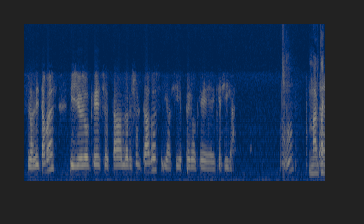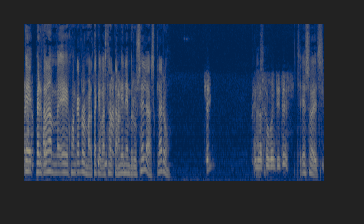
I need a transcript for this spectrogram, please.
Es una atleta más y yo creo que eso está dando resultados y así espero que, que siga. Marta, que, eh, perdona, eh, Juan Carlos, Marta, que va a estar también en Bruselas, claro. Sí, en la sub-23. Eso es.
